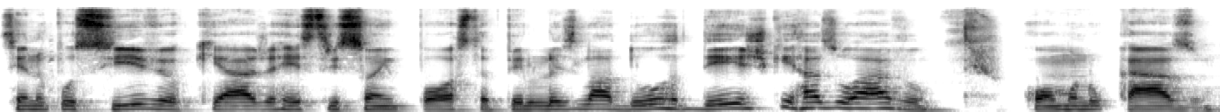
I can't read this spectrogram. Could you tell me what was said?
sendo possível que haja restrição imposta pelo legislador desde que razoável, como no caso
